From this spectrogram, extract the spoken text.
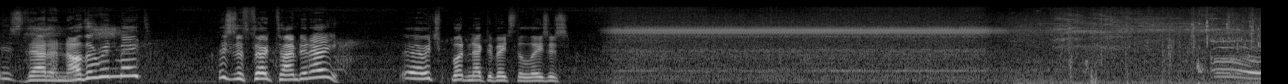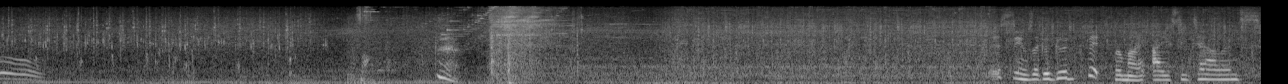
Is that another inmate? This is the third time today. Yeah, which button activates the lasers? This seems like a good fit for my icy talents.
